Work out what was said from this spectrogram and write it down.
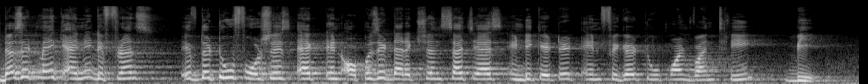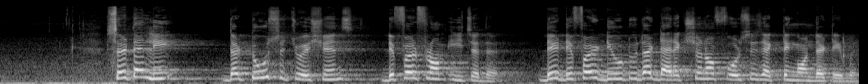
Does it make any difference if the two forces act in opposite directions such as indicated in figure 2.13b. Certainly, the two situations differ from each other. They differ due to the direction of forces acting on the table.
